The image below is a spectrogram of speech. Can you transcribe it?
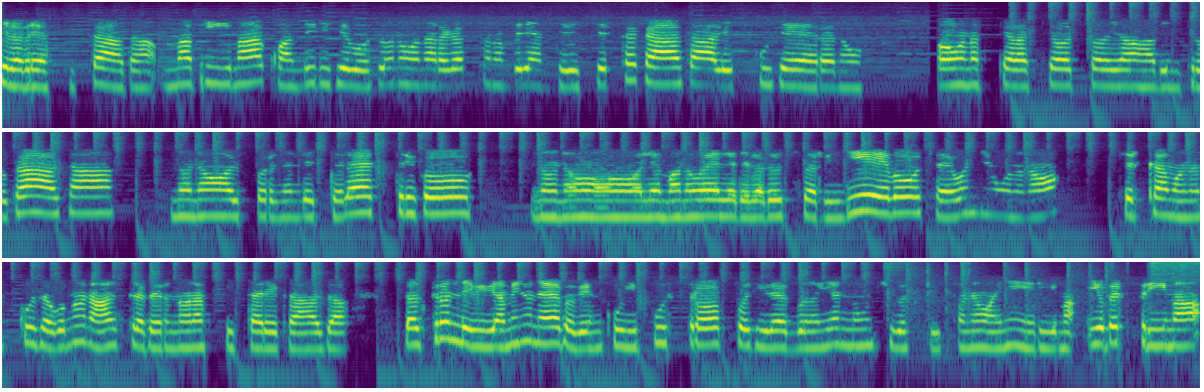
te l'avrei affittata. Ma prima, quando io dicevo sono una ragazza non vedente che cerca casa, le scuse erano ho una scala a chiocciola dentro casa, non ho il fornelletto elettrico, non ho le manovelle della doccia a rilievo, cioè ognuno no? cercava una scusa come un'altra per non affittare casa. D'altronde viviamo in un'epoca in cui purtroppo si leggono gli annunci con scritto no ai neri, ma io per prima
